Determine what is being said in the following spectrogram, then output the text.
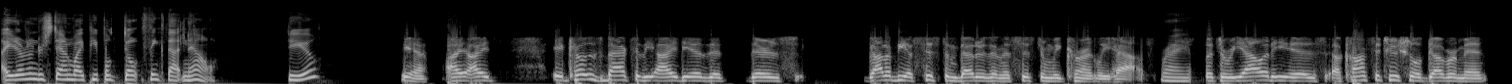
I don't understand why people don't think that now. Do you? Yeah, I, I it goes back to the idea that there's got to be a system better than the system we currently have. Right. But the reality is, a constitutional government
